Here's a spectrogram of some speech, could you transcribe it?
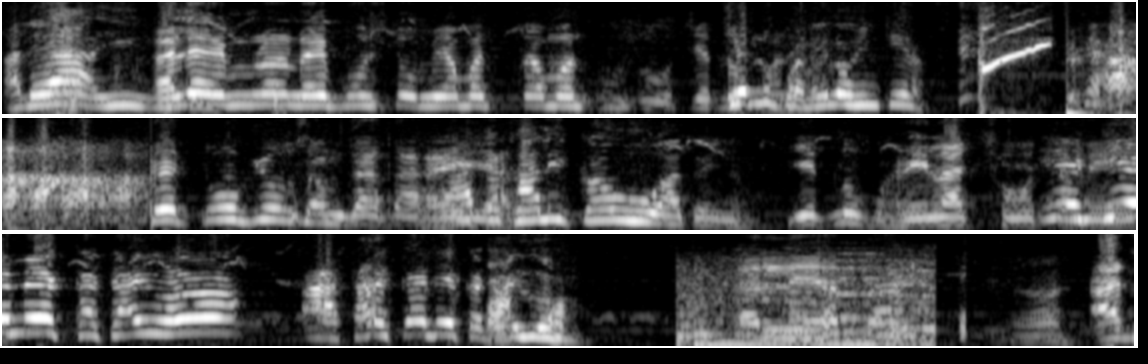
અલે અલે એમને નહીં પૂછતો મેં અમે તમને પૂછું કેટલું ભણેલો હિન કે? અરે તું કેવું સમજાતા હે આ તો ખાલી કહું હું આ તને કેટલું ભણેલા છો તમે? એ મે કટાયું હો? આતા કડે કટાયું અલે આજ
